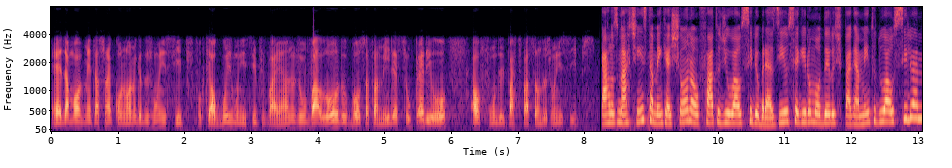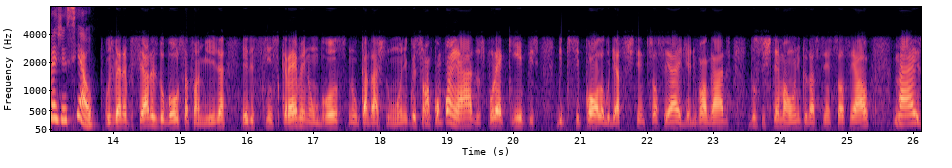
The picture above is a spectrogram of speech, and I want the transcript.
é, da movimentação econômica dos municípios, porque alguns municípios baianos o valor do Bolsa Família é superior ao fundo de participação dos municípios. Carlos Martins também questiona o fato de o Auxílio Brasil seguir o modelo de pagamento do auxílio emergencial. Os beneficiários do Bolsa Família, eles se inscrevem no, bolso, no cadastro único e são acompanhados por equipes de psicólogos, de assistentes sociais, de advogados do Sistema Único da Assistência Social nas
